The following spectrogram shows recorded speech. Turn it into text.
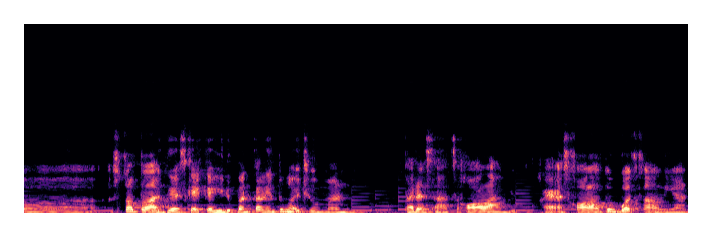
eh, stop lah guys. Kayak kehidupan kalian tuh nggak cuman pada saat sekolah gitu. Kayak sekolah tuh buat kalian.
